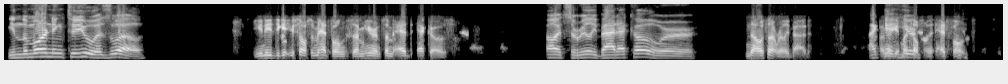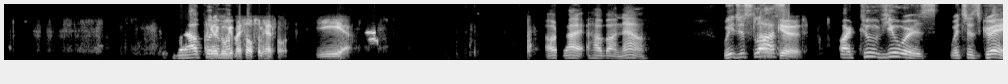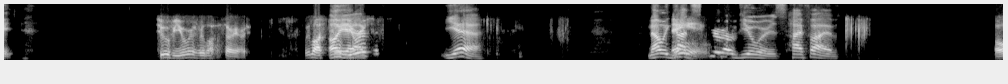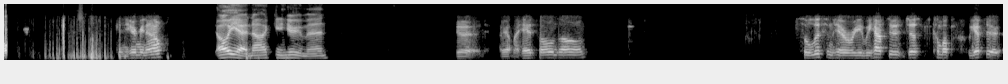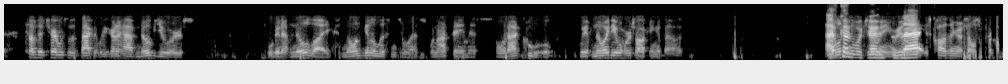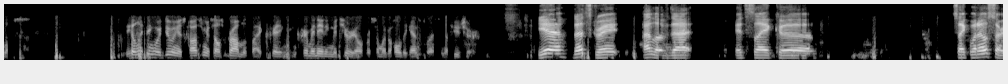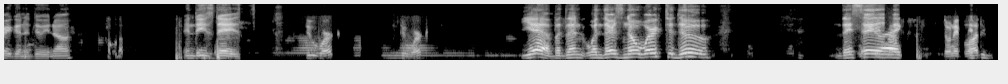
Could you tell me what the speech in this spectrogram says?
In the morning to you as well. You need to get yourself some headphones. I'm hearing some ed- echoes. Oh, it's a really bad echo, or No, it's not really bad. I I'm gonna can't get hear, myself headphones. but I'll put. I'm gonna go on. get myself some headphones. Yeah. All right, how about now? We just lost good. our two viewers, which is great. Two viewers. We lost. Sorry, Art. We lost two Oh, yeah, viewers. Yeah. Now we got Dang. zero viewers. High five. Oh. Can you hear me now? Oh yeah, now I can hear you, man. Good. I got my headphones on. So listen here, Reed. We have to just come up. We have to come to terms with the fact that we're going to have no viewers. We're going to have no likes. No one's going to listen to us. We're not famous. We're not cool. We have no idea what we're talking about. The I've only come thing we're doing really that. is causing ourselves problems. The only thing we're doing is causing ourselves problems by creating incriminating material for someone to hold against us in the future. Yeah, that's great. I love that. It's like uh it's like what else are you gonna do, you know? In these days. Do work. Do work. Yeah, but then when there's no work to do, they say Make like donate if blood. you,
